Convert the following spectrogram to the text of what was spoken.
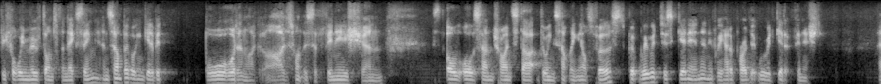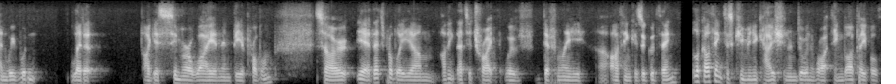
before we moved on to the next thing. And some people can get a bit bored and like, oh, I just want this to finish and all, all of a sudden try and start doing something else first. But we would just get in, and if we had a project, we would get it finished, and we wouldn't let it, I guess, simmer away and then be a problem. So yeah, that's probably um, I think that's a trait that we've definitely uh, I think is a good thing. Look, I think just communication and doing the right thing by people.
